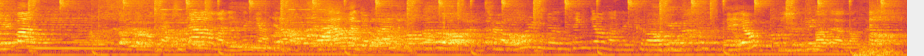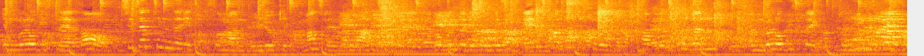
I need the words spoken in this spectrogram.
일반적으로 그냥 기자만 있는 게 아니라 다양한 역할들이 있어서 잘 어울리면서 생겨나는 그런 매력이 있는 것 맞아요, 맞아요. 영글로비스에서 취재팀들이 작성한 물류 기사나 자유 기사들을 여러분들이 보기 쉽게 사진으로 제작하고 혹은 영글로비스의 각종 행사에서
